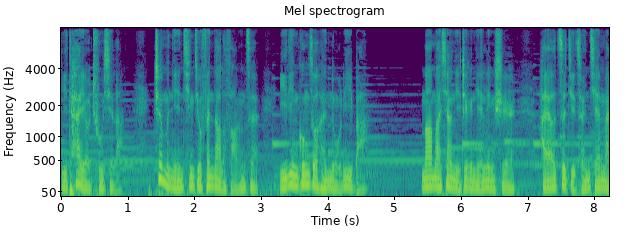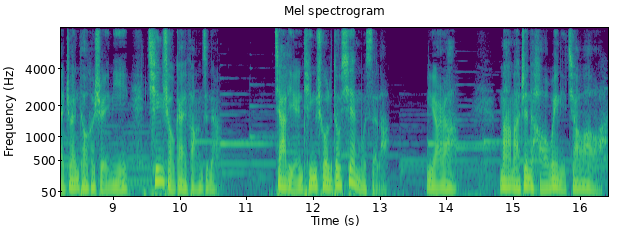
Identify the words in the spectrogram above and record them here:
你太有出息了，这么年轻就分到了房子，一定工作很努力吧？妈妈像你这个年龄时，还要自己存钱买砖头和水泥，亲手盖房子呢。家里人听说了都羡慕死了。女儿啊，妈妈真的好为你骄傲啊。”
